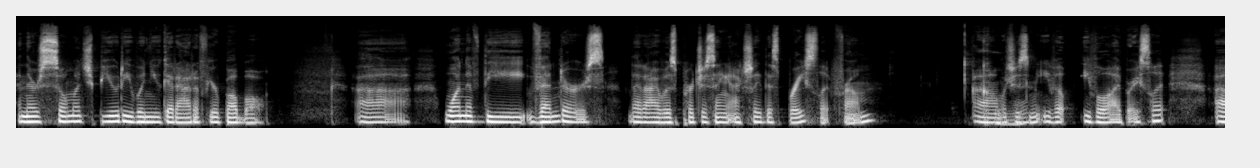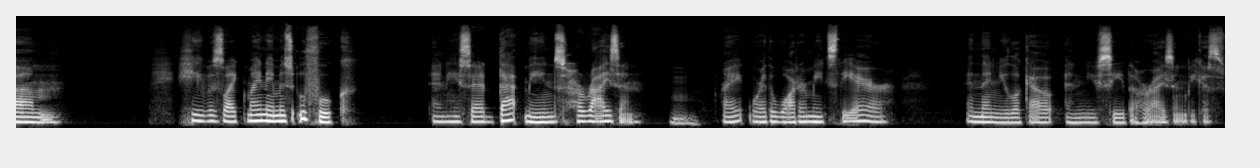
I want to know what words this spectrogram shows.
And there's so much beauty when you get out of your bubble. Uh, one of the vendors that I was purchasing actually this bracelet from, uh, cool. which is an evil evil eye bracelet. Um, he was like, "My name is Ufuk," and he said that means horizon. Hmm right? Where the water meets the air. And then you look out and you see the horizon because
